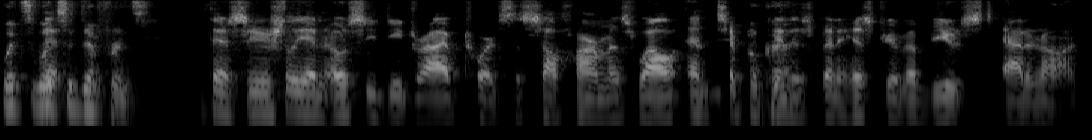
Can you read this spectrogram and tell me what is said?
what's what's the difference? There's usually an OCD drive towards the self harm as well, and typically okay. there's been a history of abuse added on.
